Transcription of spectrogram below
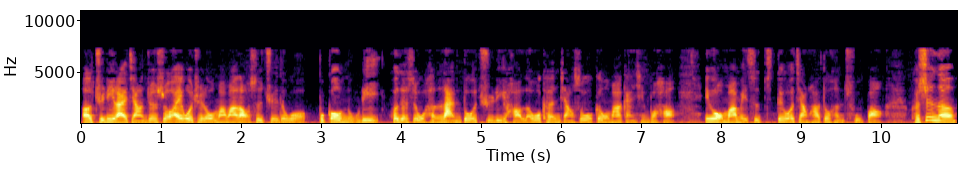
呃，举例来讲，就是说，哎，我觉得我妈妈老是觉得我不够努力，或者是我很懒惰。举例好了，我可能讲说我跟我妈感情不好，因为我妈每次对我讲话都很粗暴。可是呢，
